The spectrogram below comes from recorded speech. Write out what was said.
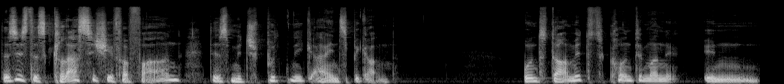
Das ist das klassische Verfahren, das mit Sputnik 1 begann. Und damit konnte man in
